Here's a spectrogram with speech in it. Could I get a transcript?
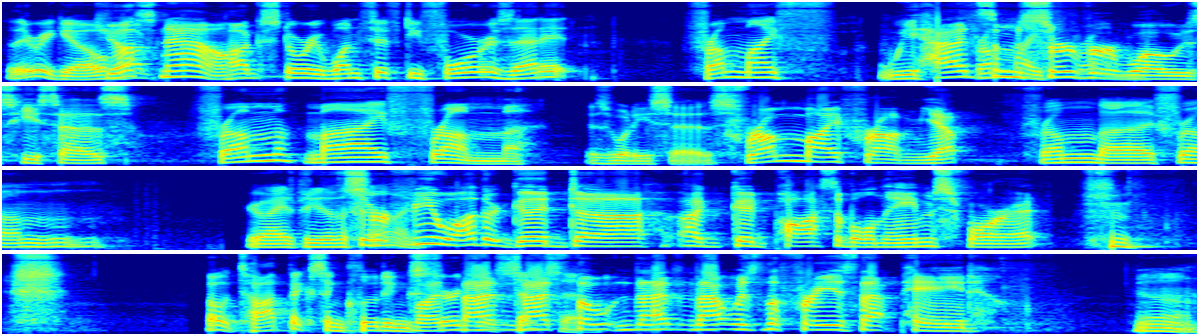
There we go. Just Hog, now. Hog Story 154, is that it? From my f- We had some server from. woes, he says. from my from is what he says. From my from, yep. From by from reminds me of a There song. are a few other good uh, good possible names for it. oh, topics including But Sturgill that, that's Simpson. the that that was the phrase that paid. Yeah.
